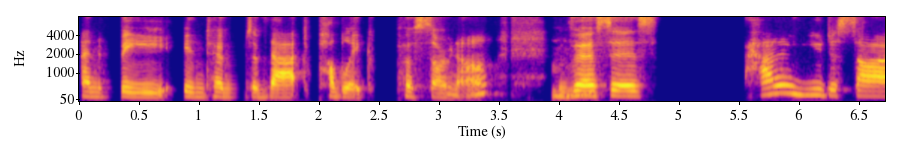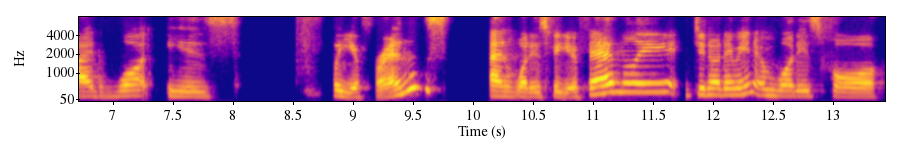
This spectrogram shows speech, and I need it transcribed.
and be in terms of that public persona mm-hmm. versus how do you decide what is for your friends and what is for your family? Do you know what I mean? And what is for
